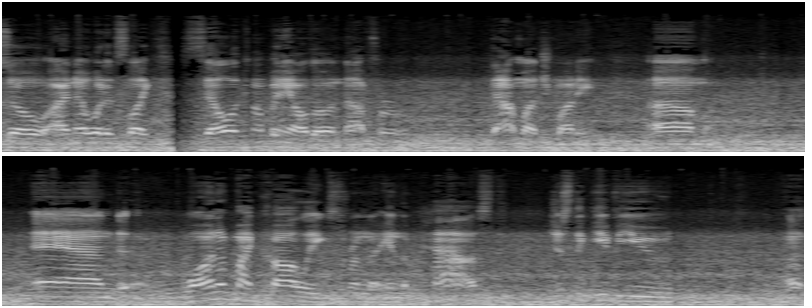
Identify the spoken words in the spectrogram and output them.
so I know what it's like to sell a company, although not for that much money. Um, and one of my colleagues from the in the past, just to give you uh,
